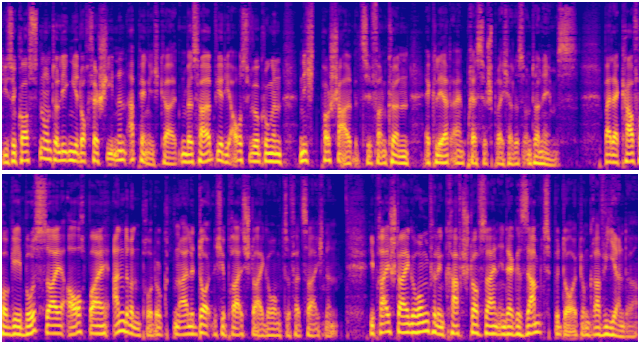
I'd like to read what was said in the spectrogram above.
Diese Kosten unterliegen jedoch verschiedenen Abhängigkeiten, weshalb wir die Auswirkungen nicht pauschal beziffern können, erklärt ein Pressesprecher des Unternehmens. Bei der KVG Bus sei auch bei anderen Produkten eine deutliche Preissteigerung zu verzeichnen. Die Preissteigerungen für den Kraftstoff seien in der Gesamtbedeutung gravierender.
